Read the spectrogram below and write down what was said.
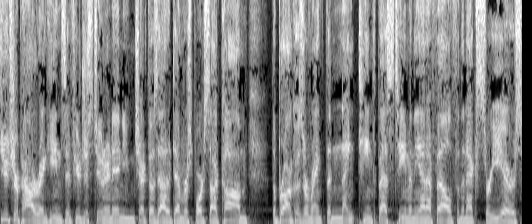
future power rankings. If you're just tuning in, you can check those out at denversports.com. The Broncos are ranked the 19th best team in the NFL for the next three years.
